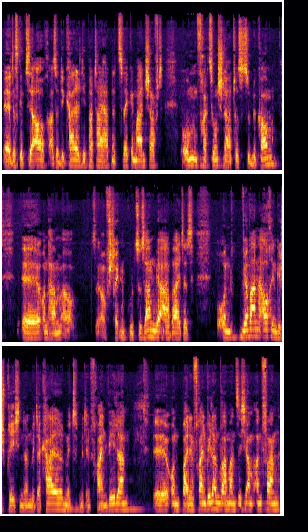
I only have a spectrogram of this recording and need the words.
Äh, das gibt's ja auch. Also die KAL, die Partei hat eine Zweckgemeinschaft, um einen Fraktionsstatus zu bekommen äh, und haben auf Strecken gut zusammengearbeitet. Und wir waren auch in Gesprächen dann mit der KAL, mit, mit den Freien Wählern. Äh, und bei den Freien Wählern war man sich am Anfang,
